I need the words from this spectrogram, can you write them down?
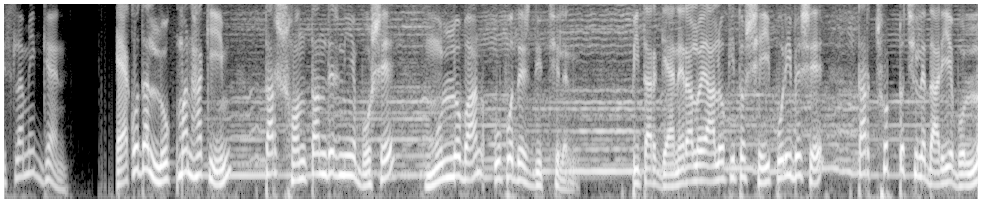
ইসলামিক জ্ঞান। একদা লোকমান হাকিম তার সন্তানদের নিয়ে বসে মূল্যবান উপদেশ দিচ্ছিলেন। পিতার জ্ঞানের আলোয় আলোকিত সেই পরিবেশে তার ছোট্ট ছেলে দাঁড়িয়ে বলল,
